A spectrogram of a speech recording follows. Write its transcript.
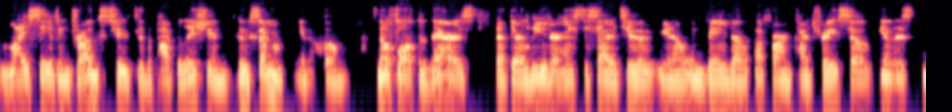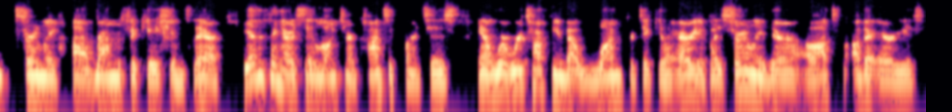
life saving drugs to to the population who some you know whom no fault of theirs that their leader has decided to, you know, invade a, a foreign country. So, you know, there's certainly uh, ramifications there. The other thing I would say, long-term consequences, you know, we're, we're talking about one particular area, but certainly there are lots of other areas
